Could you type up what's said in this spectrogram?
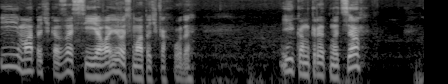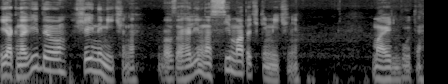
І маточка засіяла. І ось маточка ходить. І конкретно ця, як на відео, ще й не мічена. Бо взагалі в нас всі маточки мічені мають бути.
